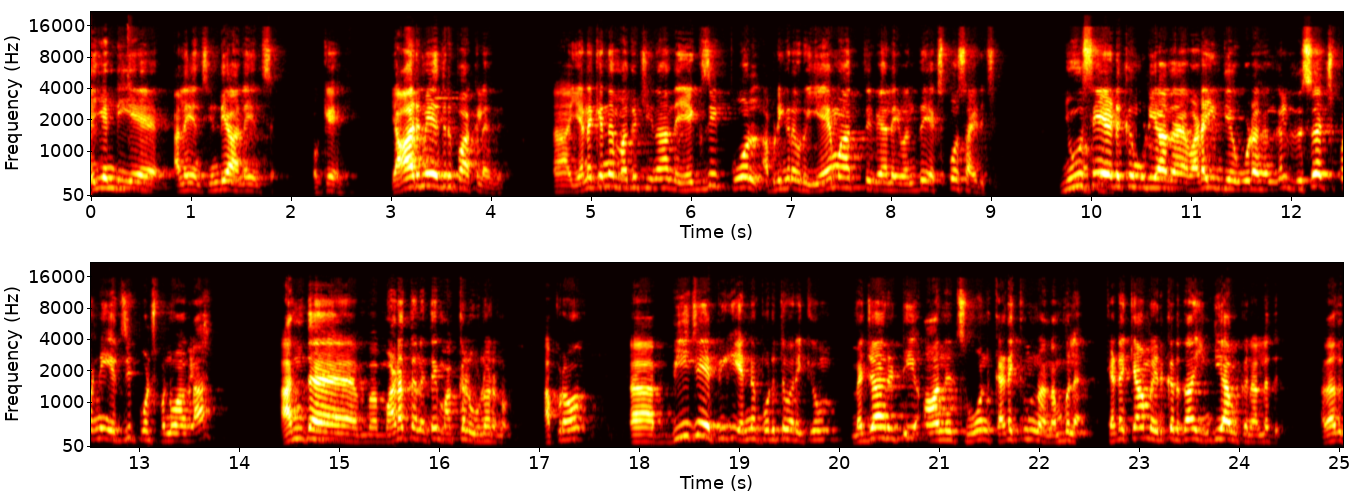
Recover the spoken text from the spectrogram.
INDA alliance India alliance. Okay யாருமே எதிர்பார்க்கல இது ஆஹ் எனக்கு என்ன மகிழ்ச்சினா அந்த எக்ஸிட் போல் அப்படிங்கிற ஒரு ஏமாத்து வேலை வந்து எக்ஸ்போஸ் ஆயிடுச்சு. நியூஸே எடுக்க முடியாத வட இந்திய ஊடகங்கள் ரிசர்ச் பண்ணி எக்ஸிட் போல்ஸ் பண்ணுவாங்களா? அந்த மடத்தனத்தை மக்கள் உணரணும். அப்புறம் பிஜேபிக்கு என்ன பொறுத்த வரைக்கும் மெஜாரிட்டி ஆன் இட்ஸ் ஓன் கிடைக்கும்னு நான் நம்பல. கிடைக்காம இருக்கிறது தான் இந்தியாவுக்கு நல்லது. அதாவது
